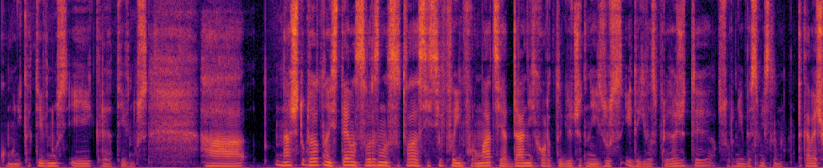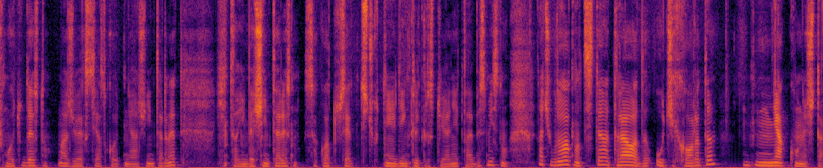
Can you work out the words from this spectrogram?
комуникативност и креативност. А, нашата образователна система, свързана с това да си сипва информация, данни, хората да ги учат на Изус и да ги възпроизвеждат е абсурдно и безсмислено. Така беше в моето детство. Аз живеех свят, в който нямаше интернет и това им беше интересно. Сега, когато всичко ти е един клик разстояние, това е безсмислено. Значи, образователната система трябва да учи хората няколко неща.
